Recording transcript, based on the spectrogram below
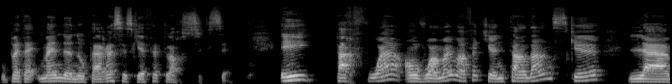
ou peut-être même de nos parents, c'est ce qui a fait leur succès. Et parfois, on voit même en fait qu'il y a une tendance que la,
